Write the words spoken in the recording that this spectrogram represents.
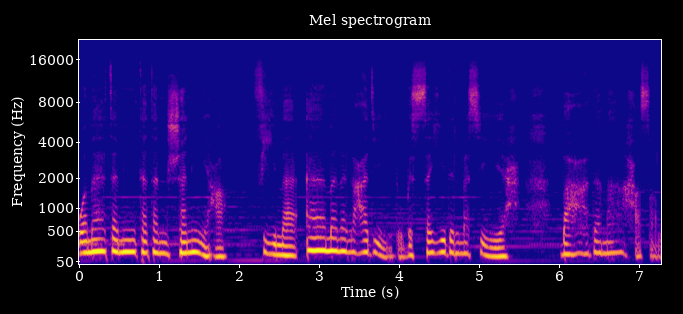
ومات ميتة شنيعة فيما آمن العديد بالسيد المسيح بعدما حصل.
